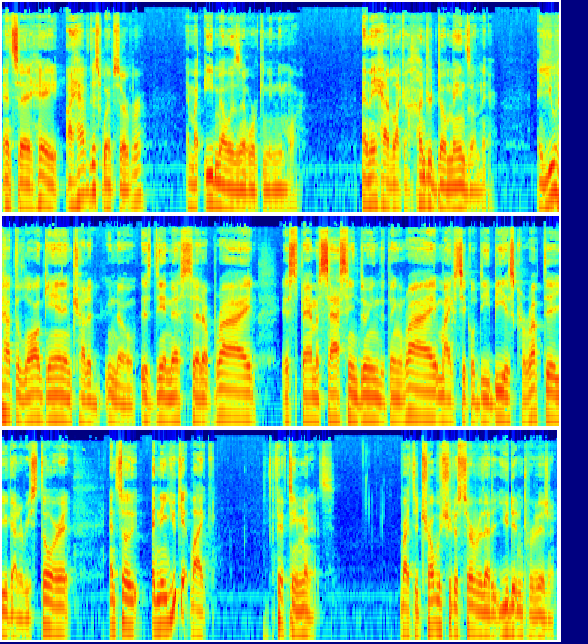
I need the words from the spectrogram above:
and say, hey, I have this web server and my email isn't working anymore. And they have like a hundred domains on there. And you have to log in and try to, you know, is DNS set up right? Is SpamAssassin doing the thing right? MySQL DB is corrupted. You got to restore it. And so, and then you get like 15 minutes, right, to troubleshoot a server that you didn't provision.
